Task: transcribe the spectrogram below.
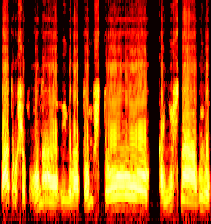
Патрушев, он э, заявил о том, что, конечно, вывод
